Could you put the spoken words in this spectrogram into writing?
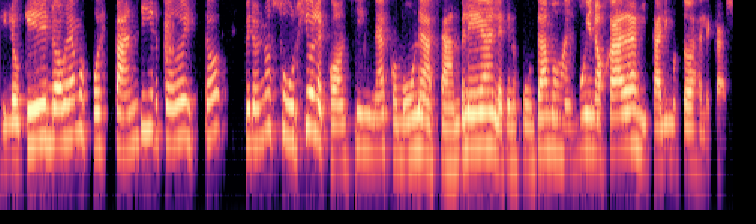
Y lo que logramos fue expandir todo esto, pero no surgió la consigna como una asamblea en la que nos juntamos muy enojadas y salimos todas a la calle.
